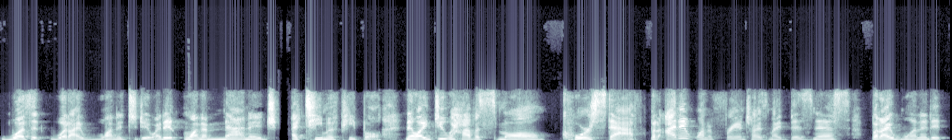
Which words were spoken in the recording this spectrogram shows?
wasn't what I wanted to do. I didn't want to manage a team of people. Now I do have a small core staff, but I didn't want to franchise my business, but I wanted it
